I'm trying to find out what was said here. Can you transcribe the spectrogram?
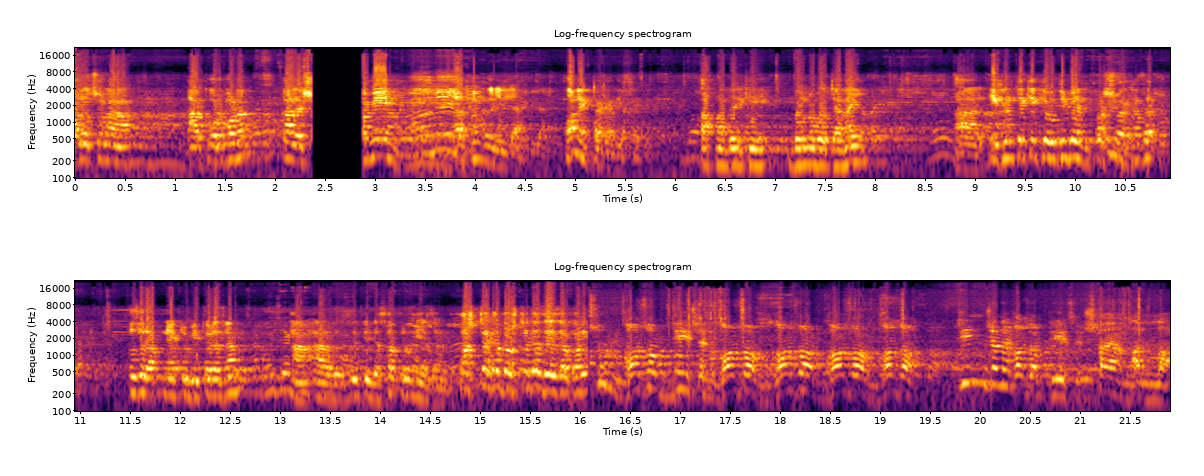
আলোচনা আর করব না। কালে আমিন। আলহামদুলিল্লাহ। অনেক টাকা দিয়েছে। আপনাদেরকে ধন্যবাদ জানাই। আর এখান থেকে কেউ দিবেন পাঁচশো এক হাজার? হুজুর, আপনি একটু ভিতরে যান। আর দুই তিনটা ছাত্র নিয়ে যান। পাঁচ টাকা, দশ টাকা, যে যা করে গজব দিয়েছেন, গজব গজব গজব গজব। তিনজনে গজব দিয়েছেন, স্বয়ং আল্লাহ।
